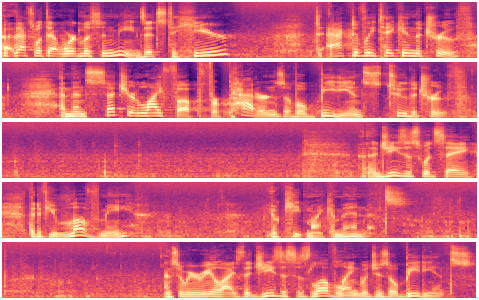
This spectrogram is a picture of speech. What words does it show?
That's what that word listen means it's to hear, to actively take in the truth, and then set your life up for patterns of obedience to the truth. Uh, Jesus would say that if you love me, you'll keep my commandments. And so we realize that Jesus' love language is obedience.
